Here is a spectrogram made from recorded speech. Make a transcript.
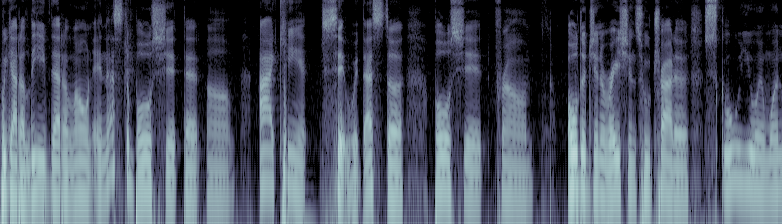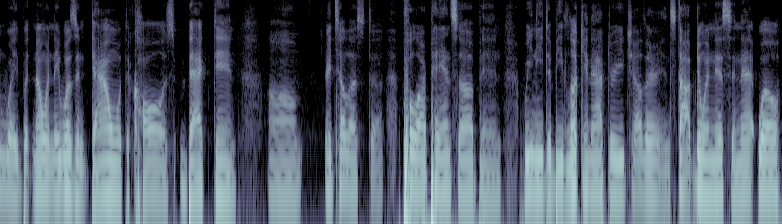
We got to leave that alone. And that's the bullshit that um I can't sit with. That's the bullshit from older generations who try to school you in one way but knowing they wasn't down with the cause back then. Um they tell us to pull our pants up and we need to be looking after each other and stop doing this and that. Well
